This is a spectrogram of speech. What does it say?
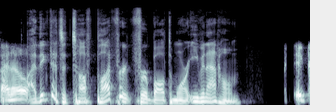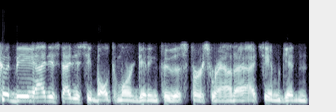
I know. I think that's a tough putt for, for Baltimore, even at home. It could be. I just I just see Baltimore getting through this first round. I, I see them getting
